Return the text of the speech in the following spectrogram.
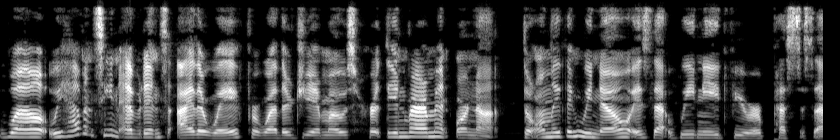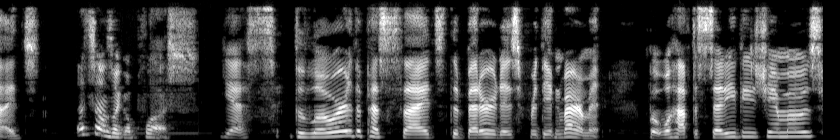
Well, we haven't seen evidence either way for whether GMOs hurt the environment or not. The only thing we know is that we need fewer pesticides. That sounds like a plus. Yes, the lower the pesticides, the better it is for the environment. But we'll have to study these GMOs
